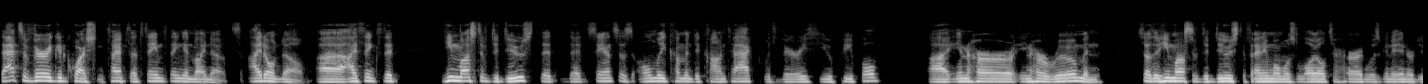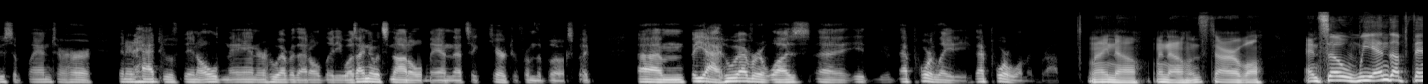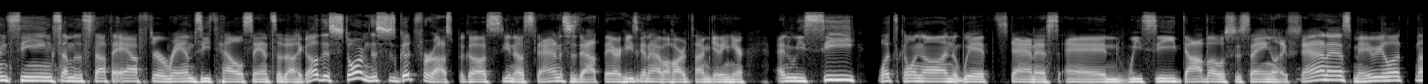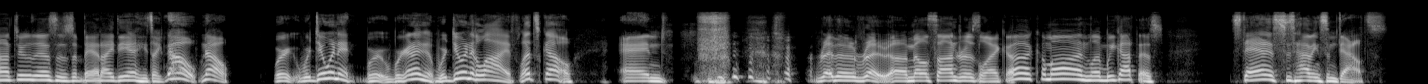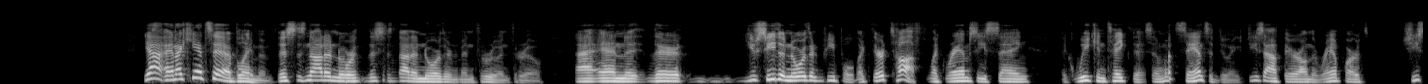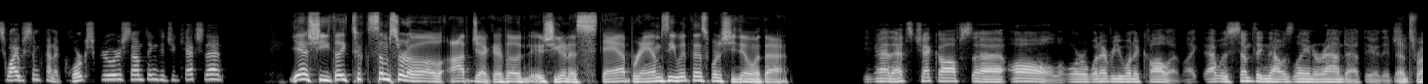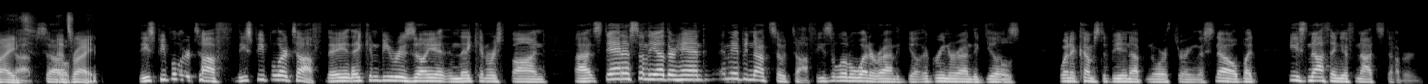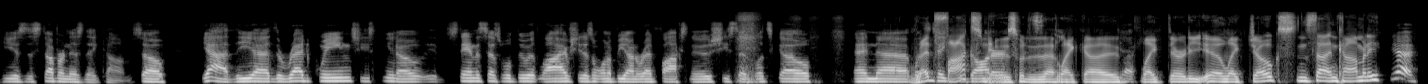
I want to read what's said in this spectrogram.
that's a very good question. Type that same thing in my notes. I don't know. Uh, I think that he must have deduced that that Sansa's only come into contact with very few people uh, in her in her room, and so that he must have deduced if anyone was loyal to her and was going to introduce a plan to her, then it had to have been Old Nan or whoever that old lady was. I know it's not Old Nan; that's a character from the books, but um, but yeah, whoever it was, uh, it, that poor lady, that poor woman, Rob. I know, I know, it's terrible. And so we end up then seeing some of the stuff after Ramsay tells Sansa that, like, oh, this storm, this is good for us because, you know, Stannis is out there. He's going to have a hard time getting here. And we see what's going on with Stannis. And we see Davos is saying, like, Stannis, maybe let's not do this. This is a bad idea. He's like, no, no, we're, we're doing it. We're, we're going to, we're doing it live. Let's go. And uh, Melisandre's like, oh, come on, we got this. Stannis is having some doubts. Yeah, and I can't say I blame him. This is not a north. This is not a northern man through and through. Uh, and they're you see the northern people like they're tough. Like Ramsay's saying, like we can take this. And what's Sansa doing? She's out there on the ramparts. She swiped some kind of corkscrew or something. Did you catch that? Yeah, she like took some sort of object. I thought, is she going to stab Ramsay with this? What is she doing with that? Yeah, that's Chekhov's uh, all or whatever you want to call it. Like that was something that was laying around out there that she That's right. Up. So That's right. These people are tough. These people are tough. They they can be resilient and they can respond. Uh, Stannis, on the other hand, and maybe not so tough. He's a little wet around the gill, green around the gills when it comes to being up north during the snow. But he's nothing if not stubborn. He is as stubborn as they come. So yeah, the uh, the Red Queen. She's you know Stannis says we'll do it live. She doesn't want to be on Red Fox News. She says let's go and uh, let's Red Fox. News. What is that like? Uh, Yeah. like dirty, uh, like jokes and stuff in comedy. Yeah,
